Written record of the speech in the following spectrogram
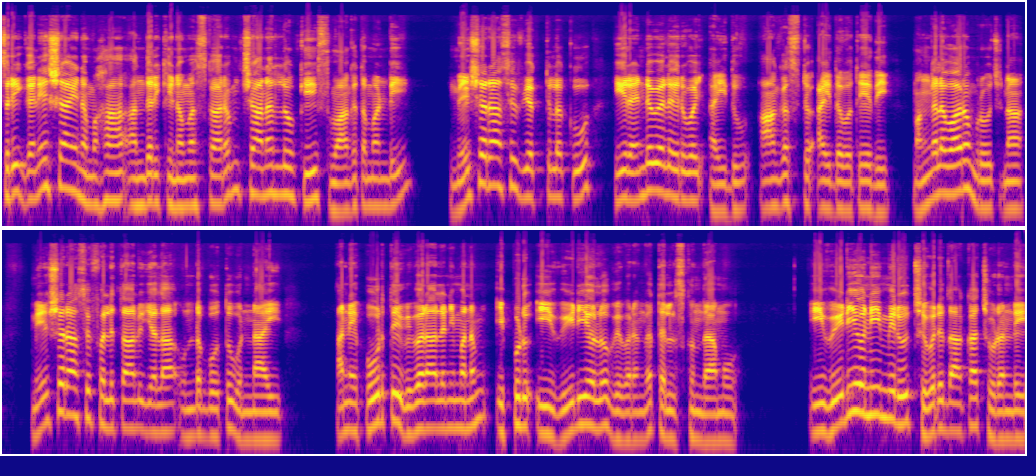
శ్రీ గణేశాయ నమ. అందరికీ నమస్కారం. ఛానల్లోకి స్వాగతం అండి మేషరాశి వ్యక్తులకు ఈ రెండు వేల ఇరవై ఐదు ఆగస్టు ఐదవ తేదీ మంగళవారం రోజున మేషరాశి ఫలితాలు ఎలా ఉండబోతూ ఉన్నాయి అనే పూర్తి వివరాలని మనం ఇప్పుడు ఈ వీడియోలో వివరంగా తెలుసుకుందాము. ఈ వీడియోని మీరు చివరి దాకా చూడండి.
